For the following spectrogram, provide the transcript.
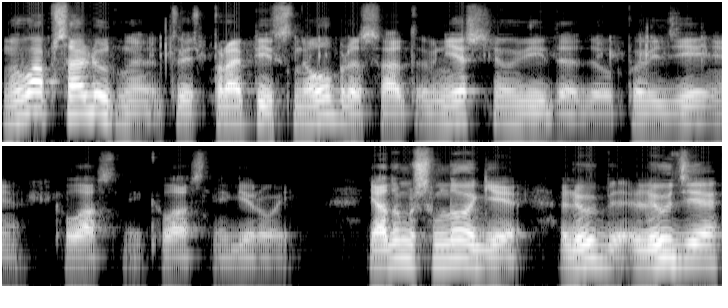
Ну, абсолютно, то есть прописанный образ от внешнего вида до поведения. Классный, классный герой. Я думаю, что многие люди,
